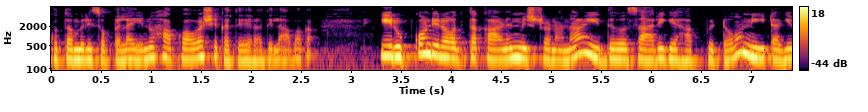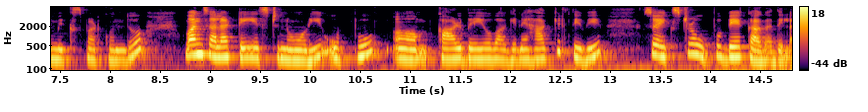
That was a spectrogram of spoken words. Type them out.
ಕೊತ್ತಂಬರಿ ಸೊಪ್ಪೆಲ್ಲ ಏನೂ ಹಾಕೋ ಅವಶ್ಯಕತೆ ಇರೋದಿಲ್ಲ ಆವಾಗ ಈ ರುಬ್ಕೊಂಡಿರೋವಂಥ ಕಾಳಿನ ಮಿಶ್ರಣನ ಇದು ಸಾರಿಗೆ ಹಾಕಿಬಿಟ್ಟು ನೀಟಾಗಿ ಮಿಕ್ಸ್ ಮಾಡ್ಕೊಂಡು ಒಂದು ಸಲ ಟೇಸ್ಟ್ ನೋಡಿ ಉಪ್ಪು ಕಾಳು ಬೇಯೋವಾಗೇ ಹಾಕಿರ್ತೀವಿ. ಸೊ, ಎಕ್ಸ್ಟ್ರಾ ಉಪ್ಪು ಬೇಕಾಗೋದಿಲ್ಲ.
